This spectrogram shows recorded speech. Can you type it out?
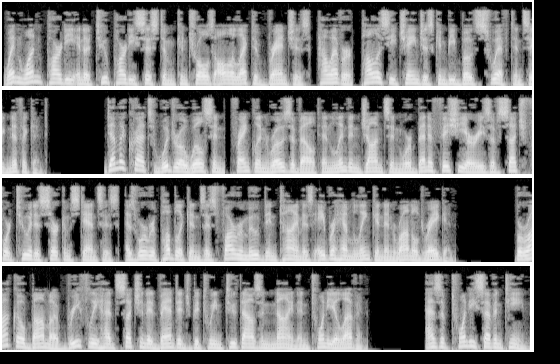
When one party in a two-party system controls all elective branches, however, policy changes can be both swift and significant. Democrats Woodrow Wilson, Franklin Roosevelt and Lyndon Johnson were beneficiaries of such fortuitous circumstances, as were Republicans as far removed in time as Abraham Lincoln and Ronald Reagan. Barack Obama briefly had such an advantage between 2009 and 2011. As of 2017,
